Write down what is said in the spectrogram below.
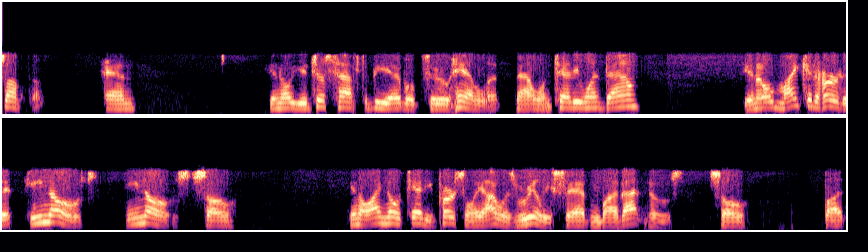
something. And, you know, you just have to be able to handle it. Now, when Teddy went down, you know, Mike had heard it. He knows. He knows. So, you know, I know Teddy personally. I was really saddened by that news. So, but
